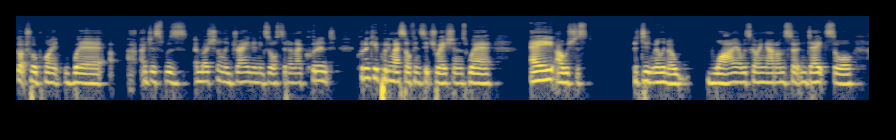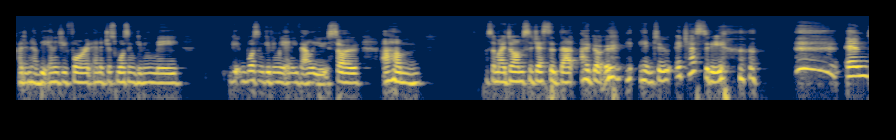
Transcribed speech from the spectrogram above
got to a point where I just was emotionally drained and exhausted and I couldn't couldn't keep putting myself in situations where a I was just I didn't really know why I was going out on certain dates or I didn't have the energy for it and it just wasn't giving me it wasn't giving me any value. So um so my dom suggested that I go into a chastity. and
